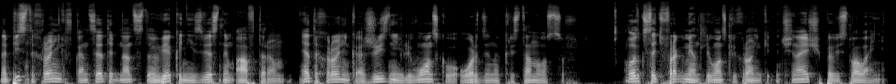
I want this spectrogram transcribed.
Написана хроника в конце 13 века неизвестным автором. Это хроника о жизни Ливонского ордена крестоносцев. Вот, кстати, фрагмент Ливонской хроники, начинающий повествование.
